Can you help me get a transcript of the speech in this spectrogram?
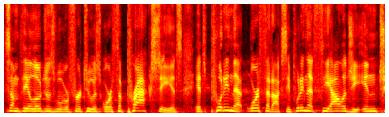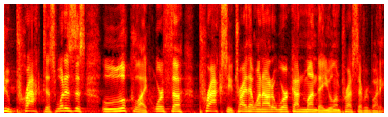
some theologians will refer to as orthopraxy. It's, it's putting that orthodoxy, putting that theology into practice. What does this look like? Orthopraxy. Try that one out at work on Monday. You'll impress everybody.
